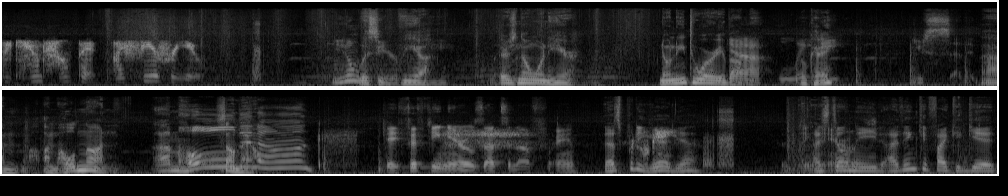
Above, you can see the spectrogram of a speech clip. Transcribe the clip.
I can't help it. I fear for you. You don't Listen, fear for Mia. me. There's no one here. No need to worry Yeah, about me. lady. okay? You said it. I'm I'm holding on. I'm holding Somehow. on. Okay, 15 arrows. That's enough, right? That's pretty good, yeah. I still arrows. need. I think if I could get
